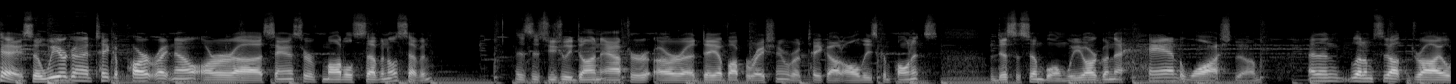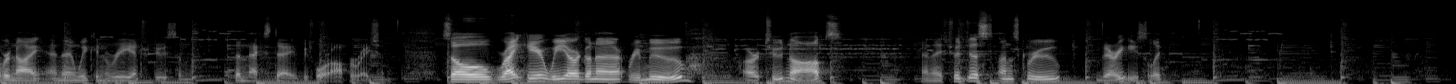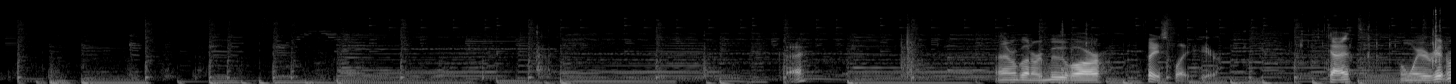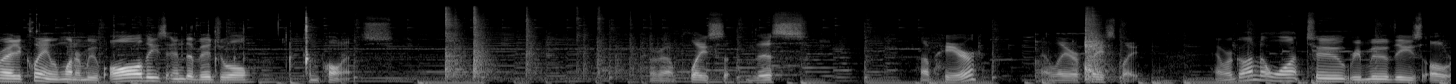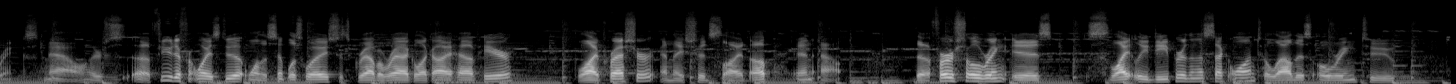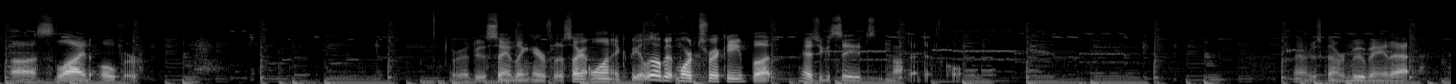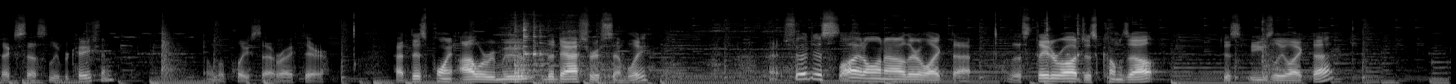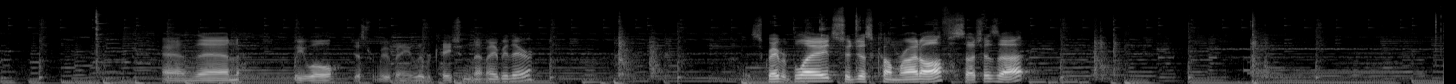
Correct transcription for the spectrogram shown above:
Okay, so we are going to take apart right now our uh, Model 707. This is usually done after our uh, day of operation. We're going to take out all these components, disassemble them. We are going to hand wash them and then let them sit out dry overnight and then we can reintroduce them the next day before operation. So right here we are going to remove our two knobs and they should just unscrew very easily. Okay. And then we're going to remove our faceplate here. Okay. When we're getting ready to clean, we want to remove all these individual components. We're going to place this up here and lay our faceplate. And we're going to want to remove these O-rings. Now, there's a few different ways to do it. One of the simplest ways is just grab a rag like I have here, apply pressure, and they should slide up and out. The first O-ring is slightly deeper than the second one to allow this O-ring to uh, slide over. We're gonna do the same thing here for the second one. It could be a little bit more tricky, but as you can see, it's not that difficult. And I'm just gonna remove any of that excess lubrication. I'm gonna place that right there. At this point, I will remove the dasher assembly. It should just slide on out of there like that. The stator rod just comes out just easily like that. And then we will just remove any lubrication that may be there. The scraper blades should just come right off, such as that.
